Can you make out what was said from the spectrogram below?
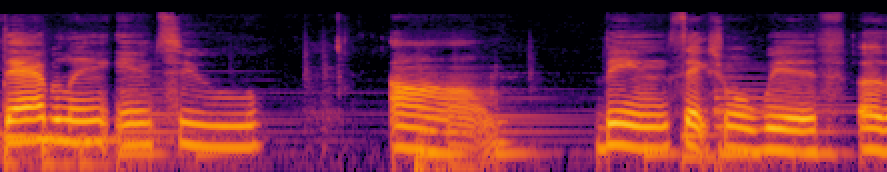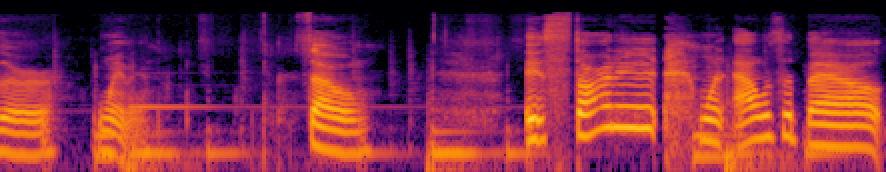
dabbling into um being sexual with other women. So, it started when I was about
